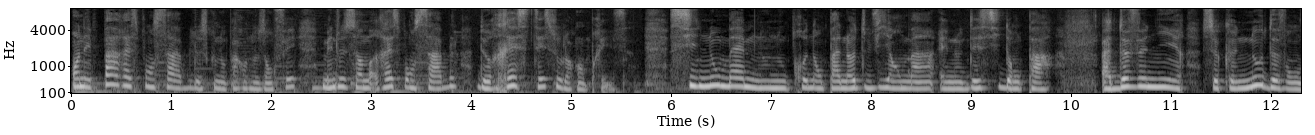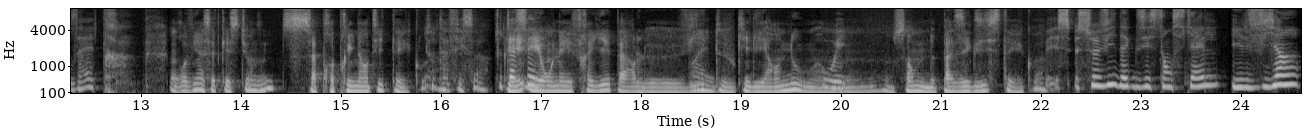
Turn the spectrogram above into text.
On n'est pas responsable de ce que nos parents nous ont fait, mais nous sommes responsables de rester sous leur emprise. Si nous-mêmes, nous ne prenons pas notre vie en main et ne décidons pas à devenir ce que nous devons être, on revient à cette question de sa propre identité. Quoi. Tout à fait. ça. Tout à et, fait. et, on est effrayé par le vide qu'il y a en nous. Hein. Oui. On, semble ne pas exister. Quoi. ce vide existentiel, il vient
